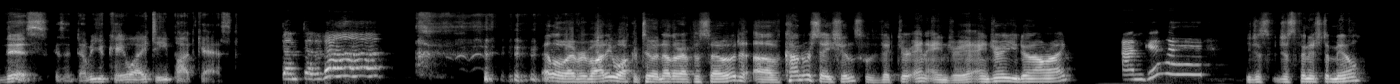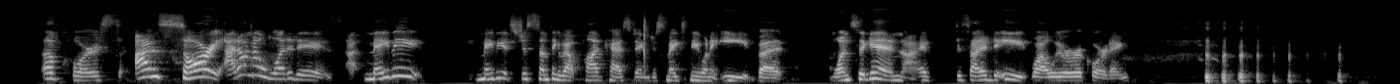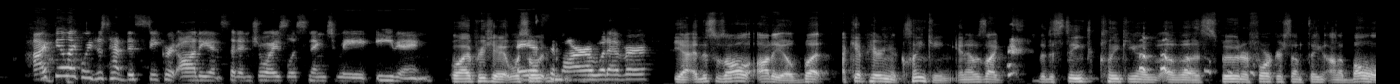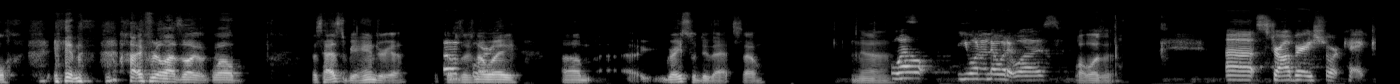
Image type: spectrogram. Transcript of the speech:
This is a WKYT podcast. Dun, da, da, da. Hello, everybody. Welcome to another episode of Conversations with Victor and Andrea. Andrea, you doing all right? I'm good. You just just finished a meal? Of course. I'm sorry. I don't know what it is. Maybe maybe it's just something about podcasting just makes me want to eat, but once again, I decided to eat while we were recording. I feel like we just have this secret audience that enjoys listening to me eating. Well, I appreciate it. Well, so- or whatever. yeah, and this was all audio, but I kept hearing a clinking, and I was like the distinct clinking of, of a spoon or fork or something on a bowl, and I realized like, well, this has to be Andrea because Of there's no way um, uh, Grace would do that. So, yeah, Well, you want to know what it was? what was it? Uh, strawberry shortcake.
